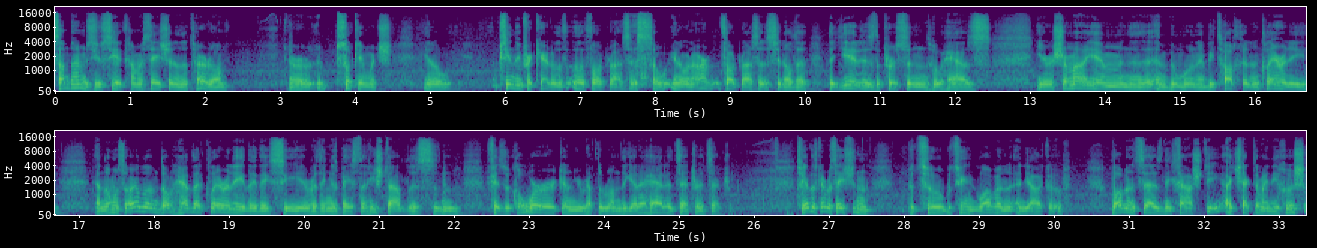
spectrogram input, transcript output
sometimes you see a conversation in the Torah or psukim which, you know, seem to be prepared of the, thought process. So, you know, in our thought process, you know, the, the yid is the person who has yiras shamayim and, and Emunah and Bitachon and clarity. And the Musarlim don't have that clarity. They, they see everything is based on Hishtadlis and physical work, and you have to run to get ahead, etc., etc. So you have this conversation between Laban and Yaakov. Laban says, Nichashti, I checked in my nichush,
